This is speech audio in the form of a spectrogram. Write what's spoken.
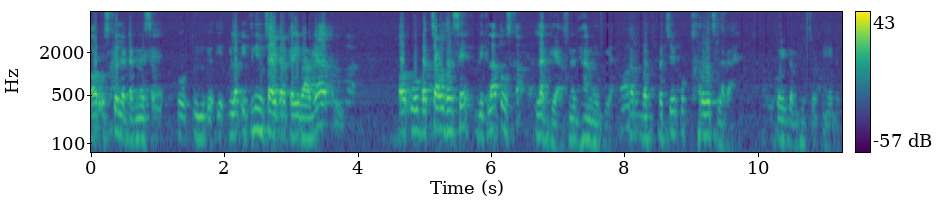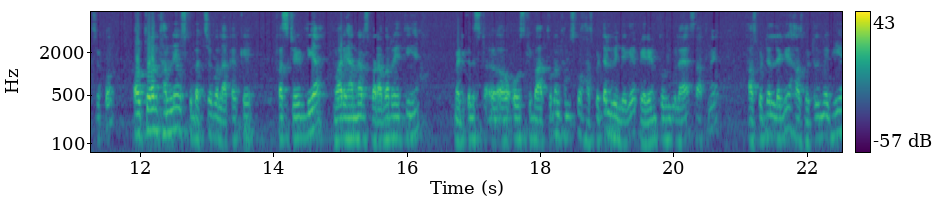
और उसके लटकने से वो मतलब इतनी ऊंचाई पर करीब आ गया और वो बच्चा उधर से निकला तो उसका लग गया, उसने ध्यान नहीं दिया। और बच्चे को खरोच लगा है। कोई गंभीर चोट नहीं है बच्चे को। और तुरंत हमने उसको बच्चे को ला करके फ़र्स्ट एड दिया। हमारे यहाँ नर्स बराबर रहती हैं, मेडिकल और उसके बाद तुरंत हम उसको हॉस्पिटल भी ले गए। पेरेंट को भी बुलाया साथ में। हॉस्पिटल ले गए। हॉस्पिटल में भी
